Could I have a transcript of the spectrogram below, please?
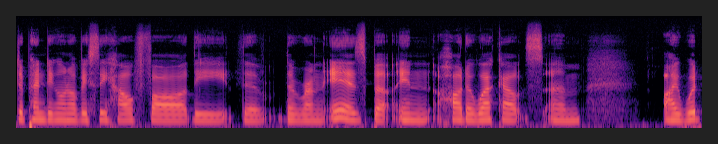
depending on obviously how far the the the run is. But in harder workouts, um, I would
